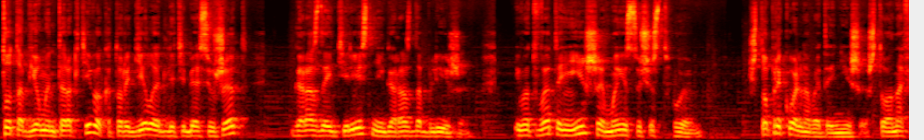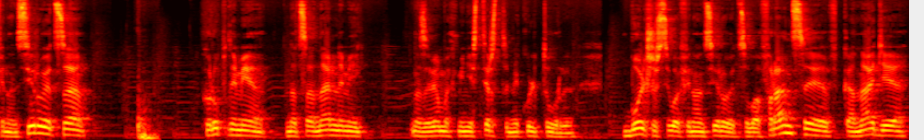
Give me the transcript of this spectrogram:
тот объем интерактива, который делает для тебя сюжет гораздо интереснее и гораздо ближе. И вот в этой нише мы и существуем. Что прикольно в этой нише? Что она финансируется крупными национальными, назовем их, министерствами культуры. Больше всего финансируется во Франции, в Канаде,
